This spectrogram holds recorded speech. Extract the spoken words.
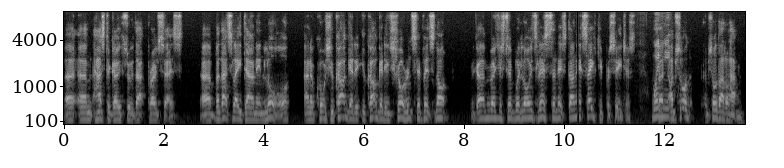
uh, um, has to go through that process. Uh, but that's laid down in law, and of course, you can't get it. You can't get insurance if it's not um, registered with Lloyd's List and it's done its safety procedures. When but you... I'm sure. I'm sure that'll happen.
